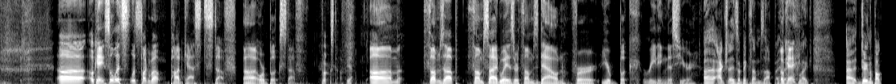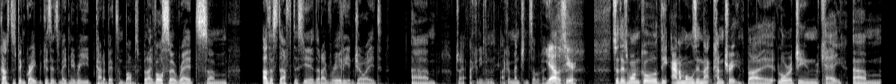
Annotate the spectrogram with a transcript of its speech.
Uh, okay, so let's let's talk about podcast stuff uh, or book stuff. Book stuff, yeah. Um, thumbs up, thumbs sideways, or thumbs down for your book reading this year. Uh, actually, it's a big thumbs up. I Okay. think. like uh, doing the podcast has been great because it's made me read kind of bits and bobs. But I've also read some other stuff this year that I really enjoyed. Um, which I, I can even I can mention some of it. Yeah, let's hear it. So there's one called "The Animals in That Country" by Laura Jean McKay. Um,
